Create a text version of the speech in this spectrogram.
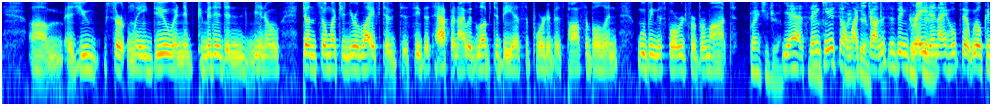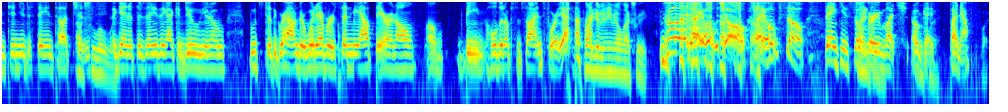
Um, as you certainly do, and have committed, and you know, done so much in your life to, to see this happen. I would love to be as supportive as possible in moving this forward for Vermont. Thank you, Jen. Yes, thank you so thank much, you. John. This has been Appreciate great, it. and I hope that we'll continue to stay in touch. And Absolutely. again, if there's anything I can do, you know, boots to the ground or whatever, send me out there, and I'll I'll be holding up some signs for you. Probably get an email next week. Good. I hope so. I hope so. Thank you so Thank very you. much. Okay. Okay. Bye now. Bye.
